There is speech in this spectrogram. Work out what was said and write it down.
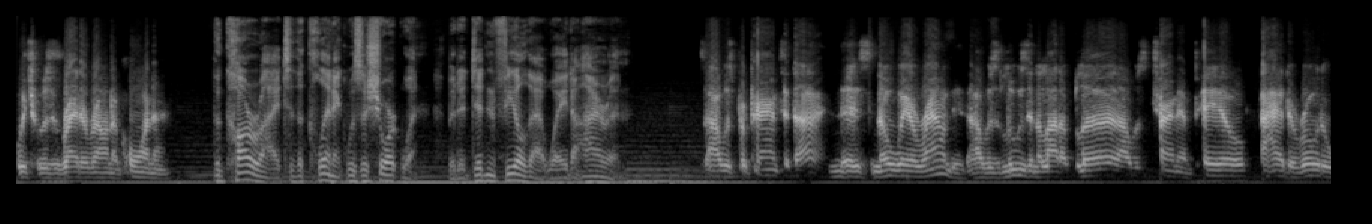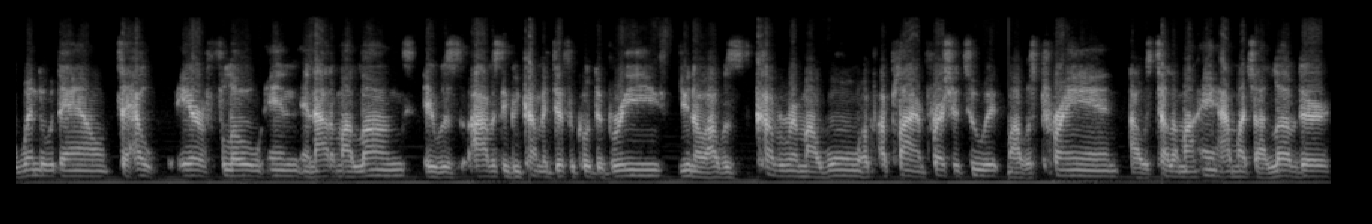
which was right around the corner. The car ride to the clinic was a short one, but it didn't feel that way to Iran. I was preparing to die. There's no way around it. I was losing a lot of blood. I was turning pale. I had to roll the window down to help air flow in and out of my lungs. It was obviously becoming difficult to breathe. You know, I was covering my wound, applying pressure to it. I was praying. I was telling my aunt how much I loved her.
